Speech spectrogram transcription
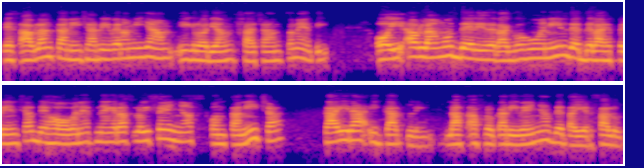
les hablan Canicha Rivera Millán y Glorian Sacha Antonetti. Hoy hablamos de liderazgo juvenil desde las experiencias de jóvenes negras loiseñas con Tanicha, Kaira y Kathleen, las afrocaribeñas de Taller Salud.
